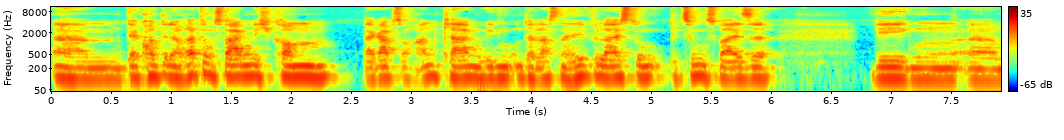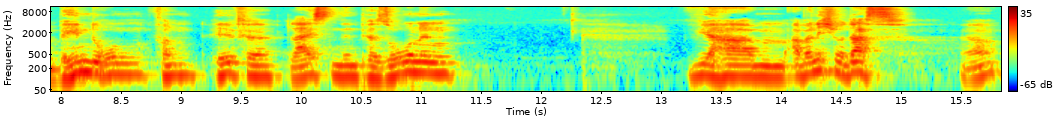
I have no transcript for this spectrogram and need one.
Ähm, der konnte der Rettungswagen nicht kommen. Da gab es auch Anklagen wegen unterlassener Hilfeleistung beziehungsweise wegen äh, Behinderung von hilfeleistenden Personen. Wir haben aber nicht nur das. Ja?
